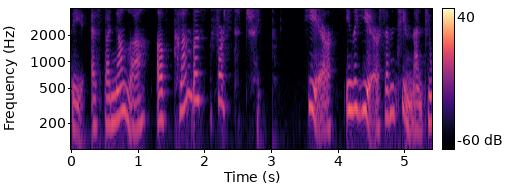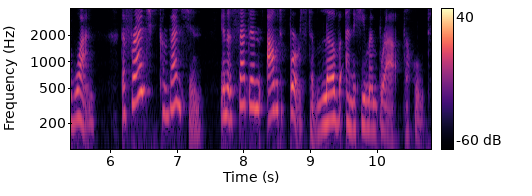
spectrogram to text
the Hispaniola of Columbus' first trip. Here, in the year 1791, the French Convention, in a sudden outburst of love and human brotherhood,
